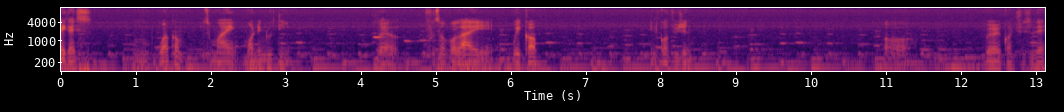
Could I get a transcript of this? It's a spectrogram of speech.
Hi guys, mm, welcome to my morning routine. Well, first of all, I wake up in confusion. Uh, very confused there.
